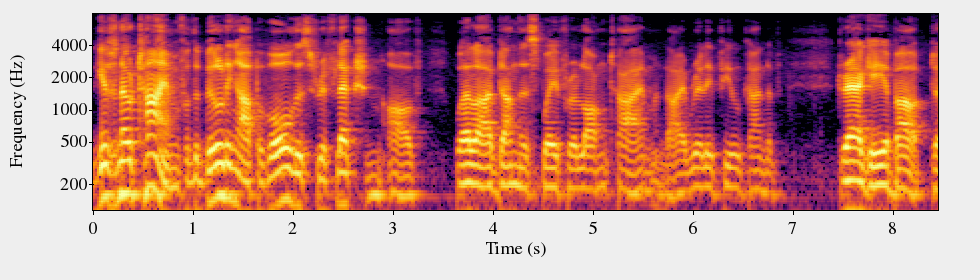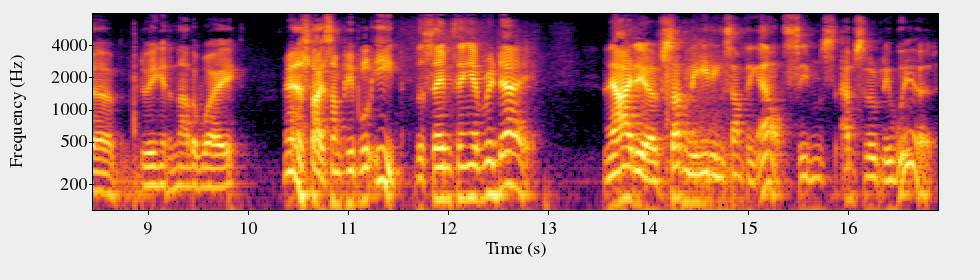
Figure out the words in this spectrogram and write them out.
it gives no time for the building up of all this reflection of, well, I've done this way for a long time and I really feel kind of draggy about uh, doing it another way. It's like some people eat the same thing every day. And the idea of suddenly eating something else seems absolutely weird.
